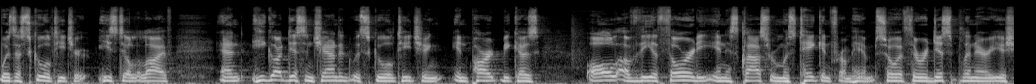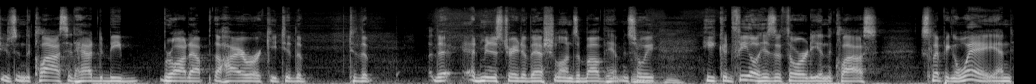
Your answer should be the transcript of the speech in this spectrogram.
was a school teacher. He's still alive, and he got disenchanted with school teaching in part because all of the authority in his classroom was taken from him. So if there were disciplinary issues in the class, it had to be brought up the hierarchy to the to the the administrative echelons above him, and so he he could feel his authority in the class slipping away, and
